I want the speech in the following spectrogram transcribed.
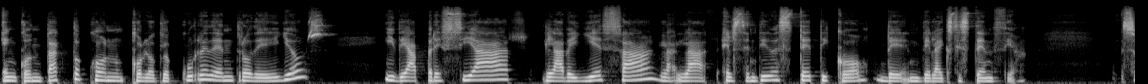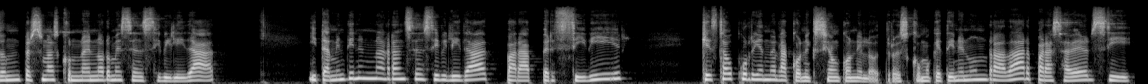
en contacto con, lo que ocurre dentro de ellos y de apreciar la belleza, el sentido estético de la existencia. Son personas con una enorme sensibilidad y también tienen una gran sensibilidad para percibir qué está ocurriendo en la conexión con el otro. Es como que tienen un radar para saber si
